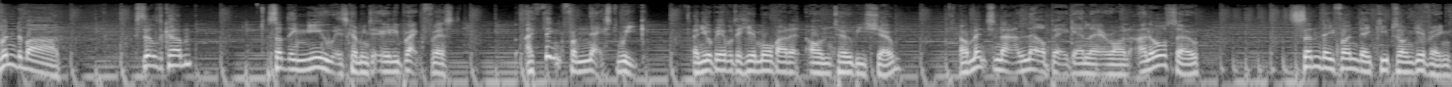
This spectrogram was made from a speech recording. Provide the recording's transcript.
Wunderbar. Still to come, something new is coming to early breakfast. I think from next week, and you'll be able to hear more about it on Toby's show. I'll mention that a little bit again later on, and also Sunday Funday keeps on giving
